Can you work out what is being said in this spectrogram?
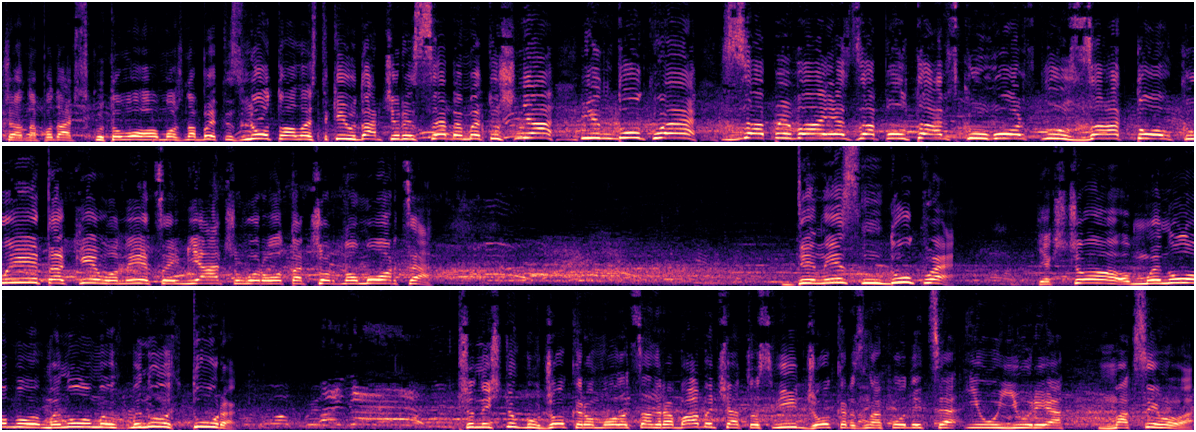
Ще одна подача з кутового можна бити з льоту, але ось такий удар через себе. Метушня. Індукве забиває за полтавську ворсклу. Затовкли таки вони цей м'яч у ворота Чорноморця. Денис Ндукве. Якщо в минулому, минулому, минулих турах Пшеничнюк був джокером у Олександра Бабича, то свій джокер знаходиться і у Юрія Максимова.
